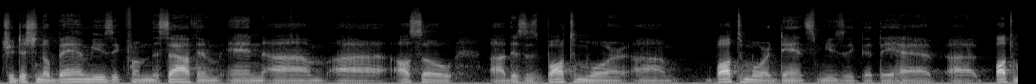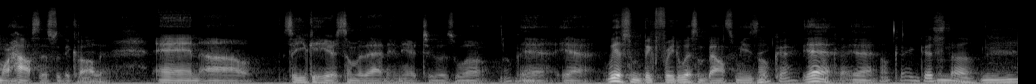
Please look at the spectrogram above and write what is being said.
traditional band music from the South, and and um, uh, also uh, there's this Baltimore um, Baltimore dance music that they have, uh, Baltimore House, that's what they call yeah. it. And uh, so you can hear some of that in here too as well. Okay. Yeah, yeah. We have some Big Freedia, we have some bounce music. Okay. Yeah, okay. yeah. Okay, good mm-hmm. stuff. Mm-hmm.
